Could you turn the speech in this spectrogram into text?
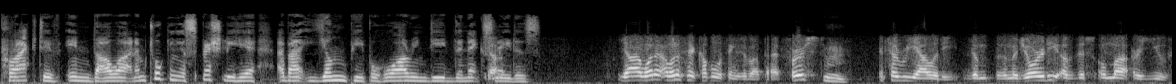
proactive in dawah. And I'm talking especially here about young people who are indeed the next Yeah. leaders. Yeah, I want to I want to say a couple of things about that. First, hmm. it's a reality. The the majority of this ummah are youth.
